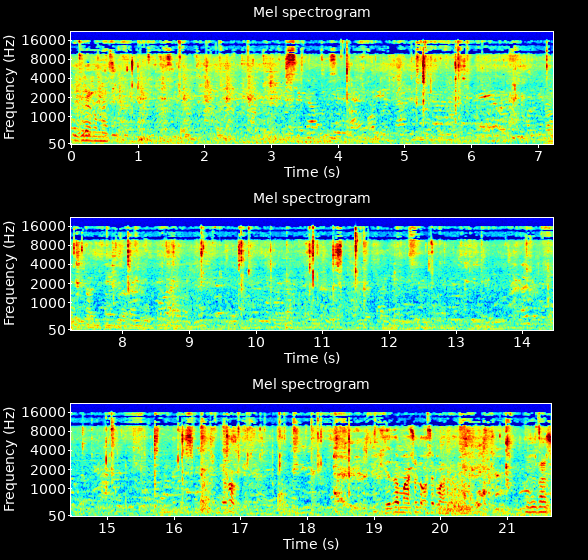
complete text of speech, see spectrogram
कुखुराको मासु खिर र मासुले असर पार्छ हजुर पार्छ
